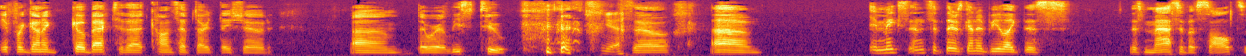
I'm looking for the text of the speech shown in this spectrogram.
if we're gonna go back to that concept art they showed, um, there were at least two. Yeah. So, um, it makes sense if there's gonna be like this, this massive assault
